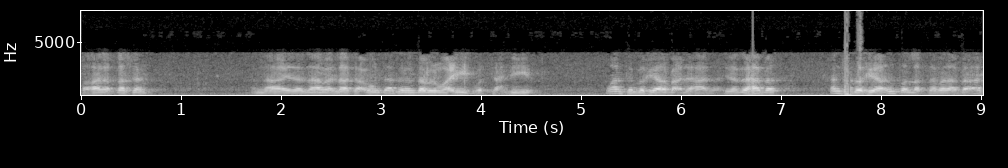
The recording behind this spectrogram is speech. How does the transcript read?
وهذا قسم أنها إذا ذهبت لا تعود هذا من باب الوعيد والتحذير. وأنت بالخيار بعد هذا. إذا ذهبت أنت بالخيار إن طلقت فلا بأس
